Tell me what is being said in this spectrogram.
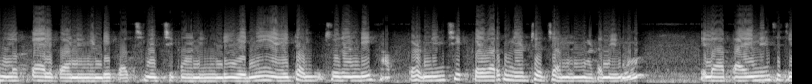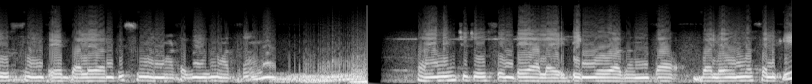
ములక్కాయలు కానివ్వండి పచ్చిమిర్చి కానివ్వండి ఎన్ని ఐటమ్ చూడండి. అక్కడి నుంచి ఇక్కడి వరకు నడిచి వచ్చామన్నమాట మేము. ఇలా పైనుంచి చూస్తుంటే భలే అనిపిస్తుంది అనమాట వ్యూ మాత్రం. పైనుంచి చూస్తుంటే ఆ లైటింగ్ అదంతా భలే ఉంది అసలుకి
